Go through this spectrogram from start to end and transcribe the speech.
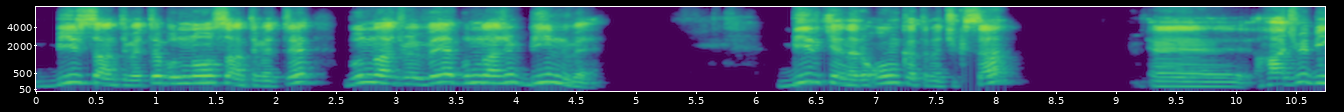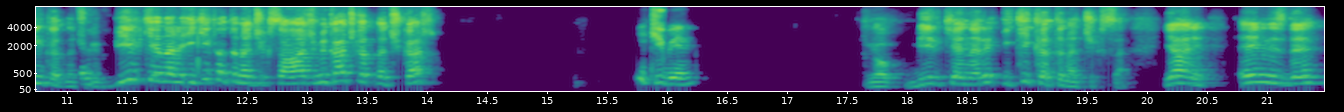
1 santimetre, bunun 10 santimetre, bunun hacmi V, bunun hacmi 1000 V. Bir kenarı 10 katına çıksa eee hacmi 1000 katına çıkıyor. Bir kenarı 2 katına çıksa hacmi kaç katına çıkar? 2000. Yok bir kenarı iki katına çıksa. Yani elinizde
